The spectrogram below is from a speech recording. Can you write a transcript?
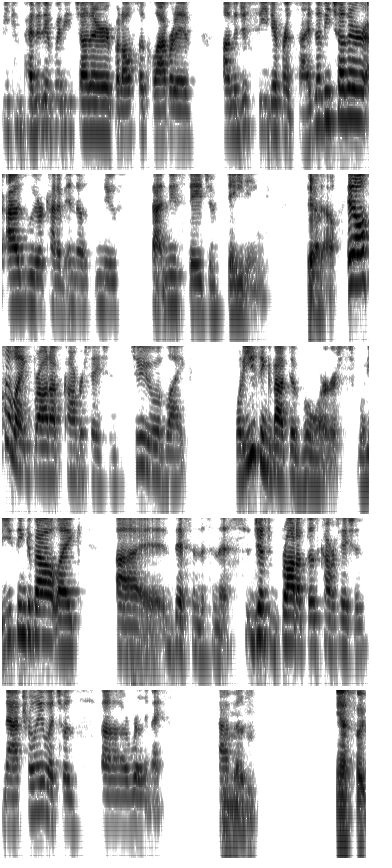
be competitive with each other, but also collaborative. Um, and just see different sides of each other as we were kind of in those new that new stage of dating. Yeah. So it also like brought up conversations too of like, what do you think about divorce? What do you think about like uh, this and this and this? Just brought up those conversations naturally, which was uh, really nice. to Have those yeah, so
